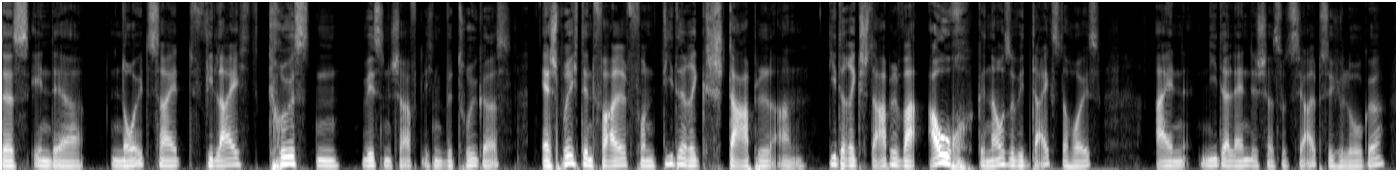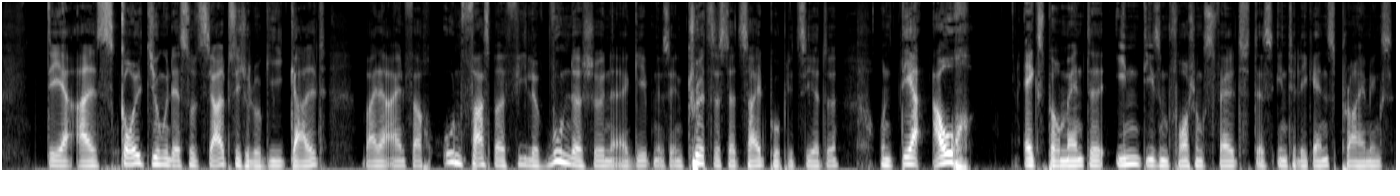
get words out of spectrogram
des in der Neuzeit vielleicht größten wissenschaftlichen Betrügers. Er spricht den Fall von Diederik Stapel an. Diederik Stapel war auch, genauso wie Dijksterhuis, ein niederländischer Sozialpsychologe, der als Goldjunge der Sozialpsychologie galt, weil er einfach unfassbar viele wunderschöne Ergebnisse in kürzester Zeit publizierte und der auch Experimente in diesem Forschungsfeld des Intelligenzprimings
